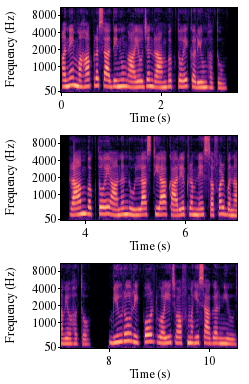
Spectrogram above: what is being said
અને મહાપ્રસાદીનું આયોજન રામભક્તોએ કર્યું હતું. રામ ભક્તોએ આનંદ ઉલ્લાસથી આ કાર્યક્રમને સફળ બનાવ્યો હતો. Bureau report, voice of Mahisagar news.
